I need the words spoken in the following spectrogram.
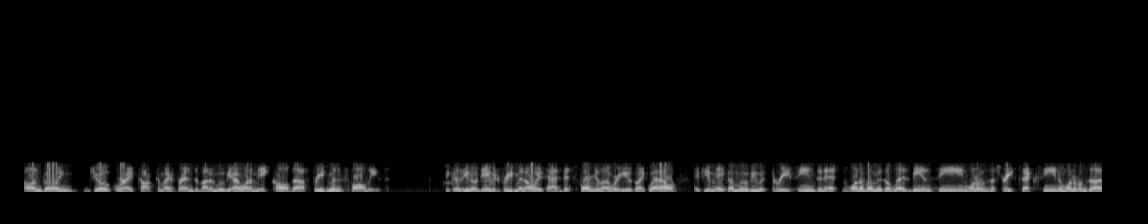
ongoing joke where I talk to my friends about a movie I want to make called uh, Friedman's Follies, because you know David Friedman always had this formula where he was like, well if you make a movie with three scenes in it, one of them is a lesbian scene, one of them's a straight sex scene, and one of them's a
